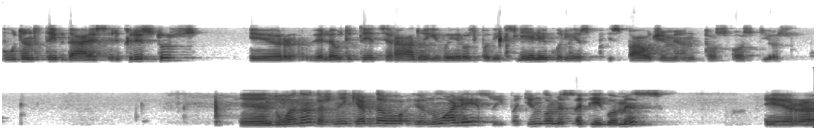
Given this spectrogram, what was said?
būtent taip daręs ir Kristus ir vėliau tik tai atsirado įvairūs paveikslėliai, kurie įspaudžiami ant tos ostijos. E, duona dažnai kepdavo vienuoliai su ypatingomis apieigomis ir e,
